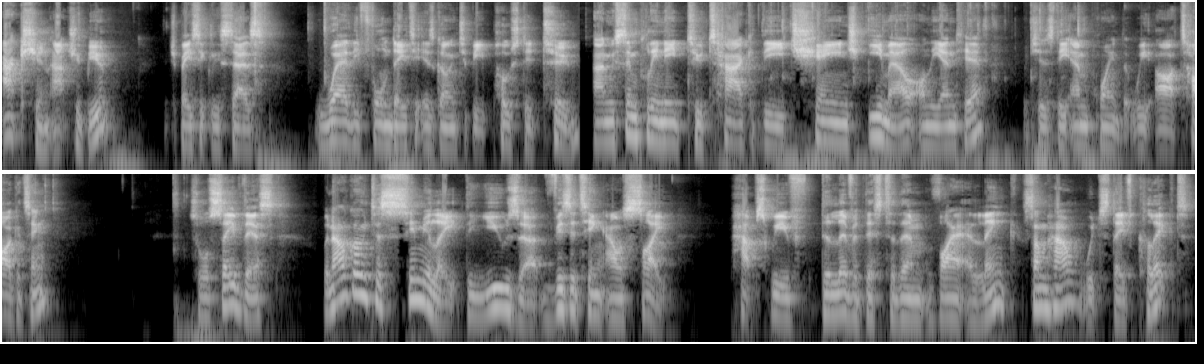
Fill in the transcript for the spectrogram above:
action attribute, which basically says where the form data is going to be posted to. And we simply need to tag the change email on the end here, which is the endpoint that we are targeting. So we'll save this. We're now going to simulate the user visiting our site Perhaps we've delivered this to them via a link somehow, which they've clicked.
